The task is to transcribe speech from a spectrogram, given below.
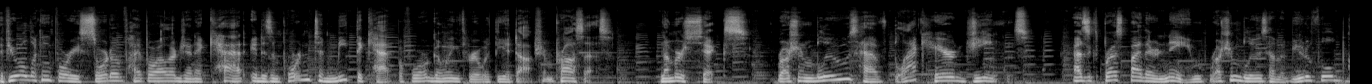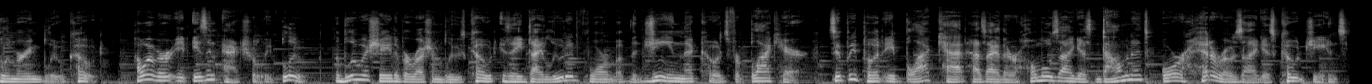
If you are looking for a sort of hypoallergenic cat, it is important to meet the cat before going through with the adoption process. Number 6. Russian blues have black-haired genes. As expressed by their name, Russian blues have a beautiful glimmering blue coat. However, it isn't actually blue. The bluish shade of a Russian blue's coat is a diluted form of the gene that codes for black hair. Simply put, a black cat has either homozygous dominant or heterozygous coat genes.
